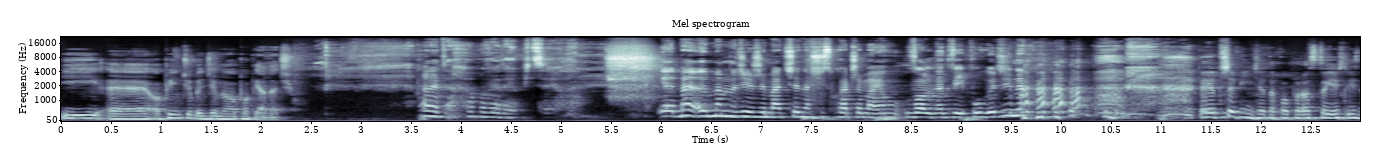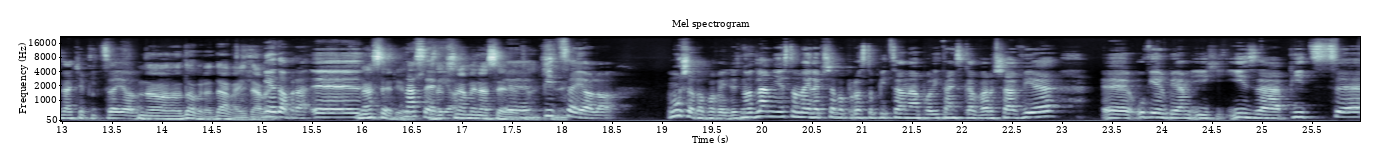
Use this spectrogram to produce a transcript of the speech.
i e, o pięciu będziemy opowiadać. Ale tak, opowiadaj o pizzaiolo. Ja ma, mam nadzieję, że macie, nasi słuchacze mają wolne 2,5 godziny. e, Przewincie to po prostu, jeśli znacie pizzaiolo. No, no dobra, dawaj, dawaj. Nie, dobra. e, Na serio. Na serio. Zaczynamy na serio ten E, odcinek. Pizzaiolo. Muszę to powiedzieć. No dla mnie jest to najlepsza po prostu pizza napolitańska w Warszawie. Uwielbiam ich i za pizzę,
